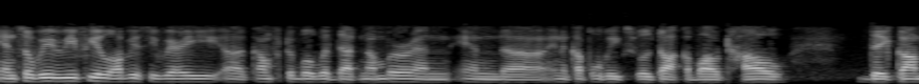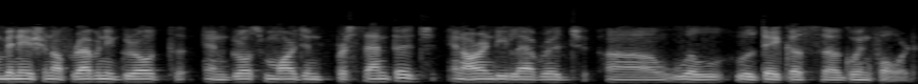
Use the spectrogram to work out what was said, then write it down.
we feel obviously very uh, comfortable with that number, and uh, in a couple of weeks, we'll talk about how the combination of revenue growth and gross margin percentage and R&D leverage will take us going forward.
